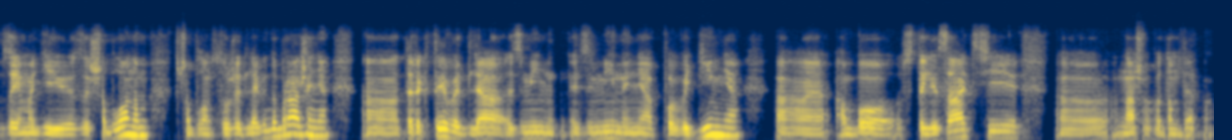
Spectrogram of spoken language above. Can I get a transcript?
взаємодії з шаблоном. Шаблон служить для відображення, е, директиви для змін... змінення поведіння е, або стилізації нашого домдерва.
